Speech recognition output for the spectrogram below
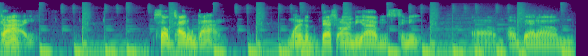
Guy, self-titled Guy. One of the best R&B albums to me. Um, of that um,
